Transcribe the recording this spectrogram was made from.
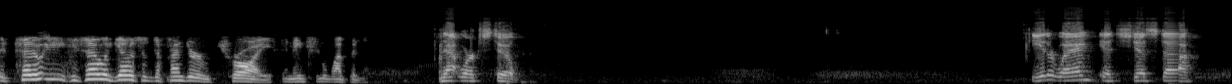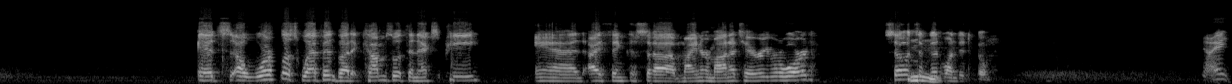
It said it, he said it would give us a defender of Troy, an ancient weapon. That works too. Either way, it's just uh, it's a worthless weapon, but it comes with an XP, and I think it's a minor monetary reward. So it's a Hmm. good one to do. All right.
